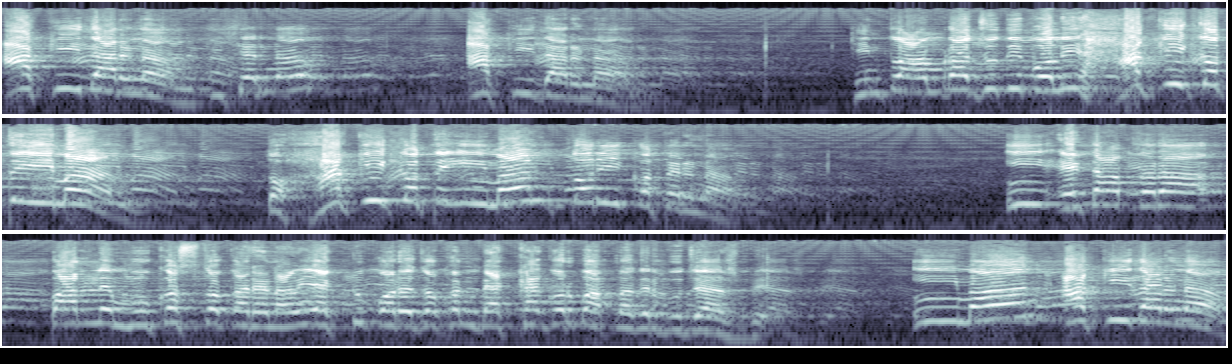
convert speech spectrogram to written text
আকিদার নাম। কিসের নাম? আকিদার নাম। কিন্তু আমরা যদি বলি হাকিকতে ইমান তো হাকিকতে ইমান তরিকতের নাম। এটা আপনারা পারলে মুখস্থ করেন, আমি একটু পরে যখন ব্যাখ্যা করব আপনাদের বুঝে আসবে। ইমান আকিদার নাম।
